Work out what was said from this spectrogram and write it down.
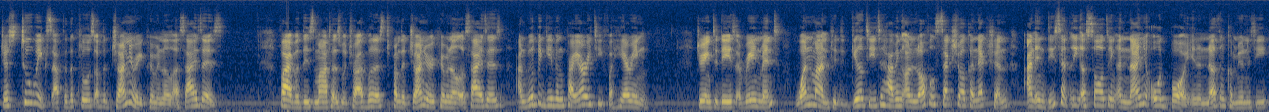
just two weeks after the close of the January criminal assizes. Five of these matters were traversed from the January criminal assizes and will be given priority for hearing. During today's arraignment, one man pleaded guilty to having unlawful sexual connection and indecently assaulting a nine-year-old boy in a northern community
